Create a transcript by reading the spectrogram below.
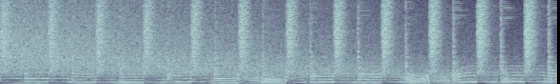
Thank you.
